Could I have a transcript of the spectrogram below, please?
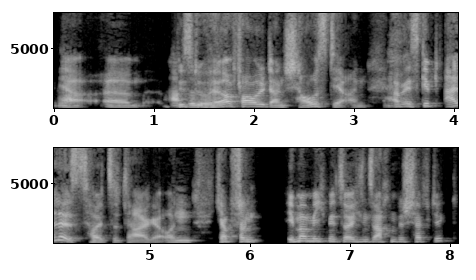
Ja, ja ähm, bist du hörfaul, dann schaust dir an. Aber es gibt alles heutzutage und ich habe schon immer mich mit solchen Sachen beschäftigt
